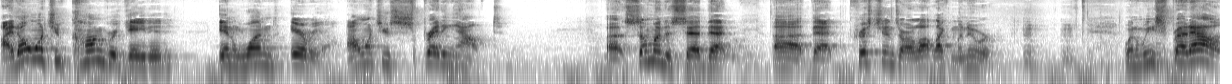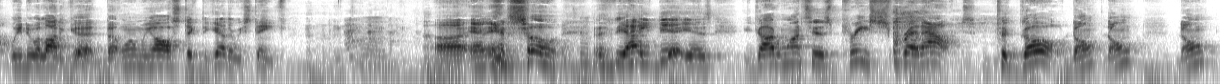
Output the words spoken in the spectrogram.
I don't want you congregated in one area. I want you spreading out." Uh, someone has said that uh, that Christians are a lot like manure. When we spread out, we do a lot of good, but when we all stick together, we stink. Uh, and, and so the idea is God wants his priests spread out to go. Don't, don't, don't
